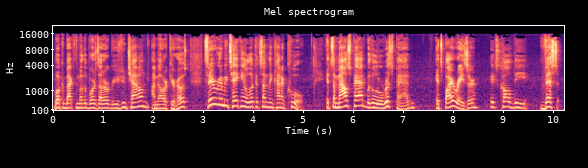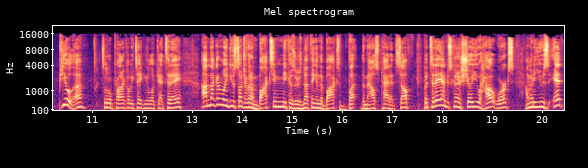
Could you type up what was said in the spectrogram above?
Welcome back to the motherboards.org YouTube channel. I'm Elric, your host. Today we're going to be taking a look at something kind of cool. It's a mouse pad with a little wrist pad. It's by Razer. It's called the Vespula. It's a little product I'll be taking a look at today. I'm not going to really do so much of an unboxing because there's nothing in the box but the mouse pad itself. But today I'm just going to show you how it works. I'm going to use it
